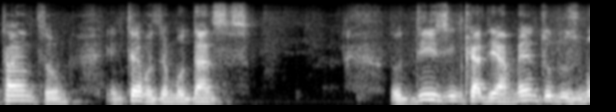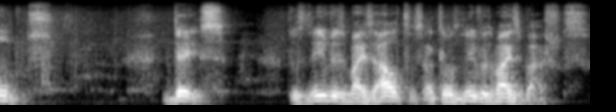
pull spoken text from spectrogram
tanto em termos de mudanças do desencadeamento dos mundos, desde os níveis mais altos até os níveis mais baixos.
